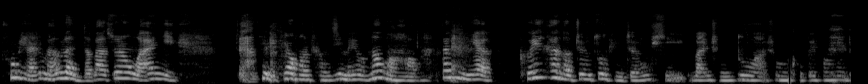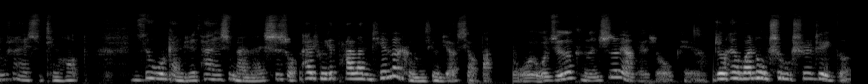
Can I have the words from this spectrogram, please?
出品还是蛮稳的吧。虽然我爱你这个票房成绩没有那么好，但是你也可以看到这个作品整体完成度啊，什么口碑方面都是还是挺好的。所以我感觉他还是蛮难失手，拍出一个大烂片的可能性比较小吧。我我觉得可能质量还是 OK 的，就看观众吃不吃这个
